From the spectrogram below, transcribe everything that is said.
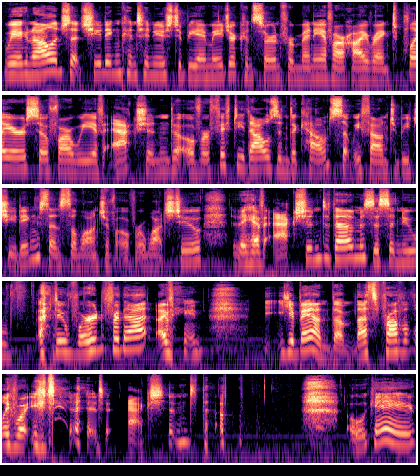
We acknowledge that cheating continues to be a major concern for many of our high ranked players. So far, we have actioned over 50,000 accounts that we found to be cheating since the launch of Overwatch 2. They have actioned them. Is this a new, a new word for that? I mean, you banned them. That's probably what you did. actioned them okay.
